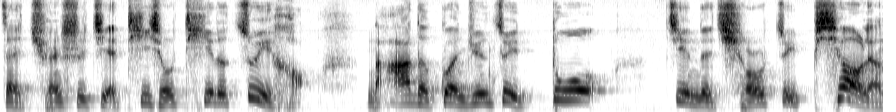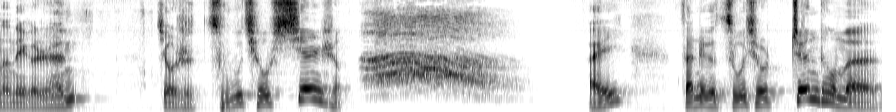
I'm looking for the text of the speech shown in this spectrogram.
在全世界踢球踢得最好、拿的冠军最多、进的球最漂亮的那个人，就是足球先生。哎，咱这个足球 gentleman，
